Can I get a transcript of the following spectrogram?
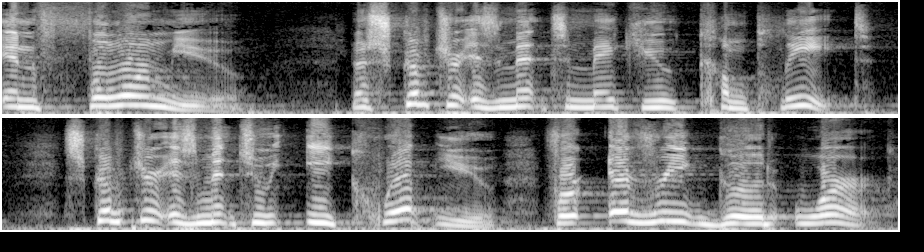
inform you. No, Scripture is meant to make you complete. Scripture is meant to equip you for every good work.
